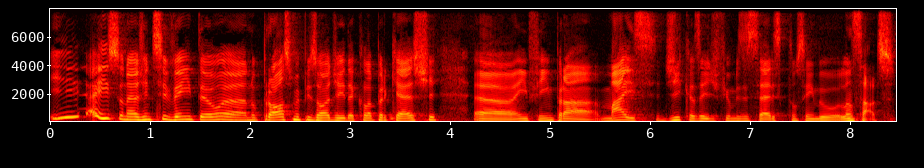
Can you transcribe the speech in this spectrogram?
E é isso, né? A gente se vê então uh, no próximo episódio aí da Clappercast. Uh, enfim, para mais dicas aí de filmes e séries que estão sendo lançados.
